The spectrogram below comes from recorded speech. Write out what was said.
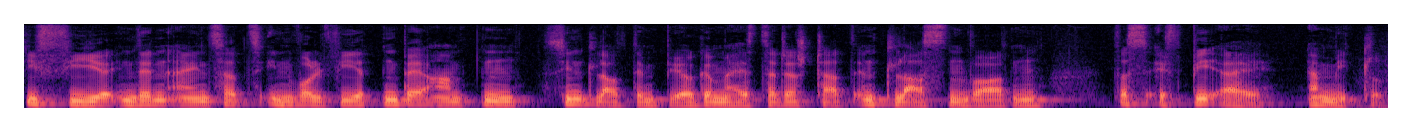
Die vier in den Einsatz involvierten Beamten sind laut dem Bürgermeister der Stadt entlassen worden. Das FBI ermittelt.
